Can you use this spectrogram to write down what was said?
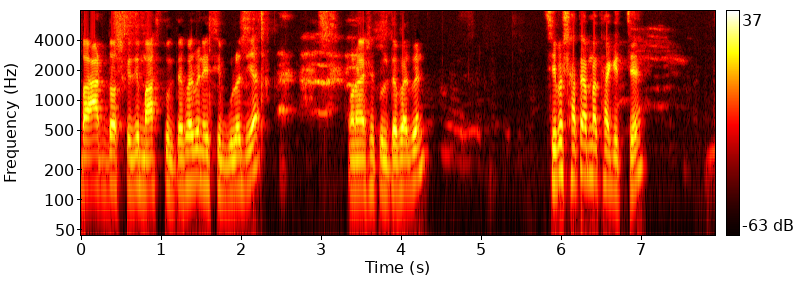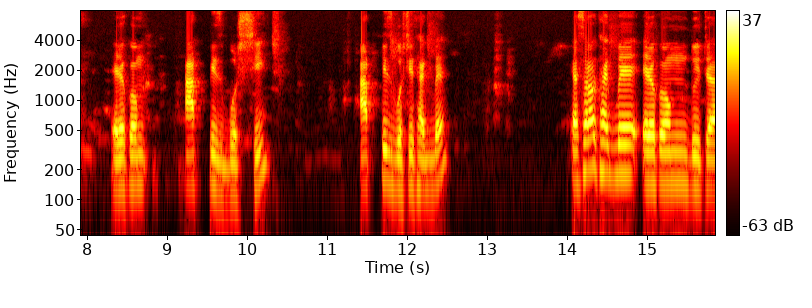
বা আট দশ কেজি মাছ তুলতে পারবেন এই ছিপগুলো দিয়ে। অনায়াসে তুলতে পারবেন। ছিপের সাথে আপনার থাকিচ্ছে এরকম আট পিস বসি আট পিস বসি থাকবে। এছাড়াও থাকবে এরকম দুইটা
